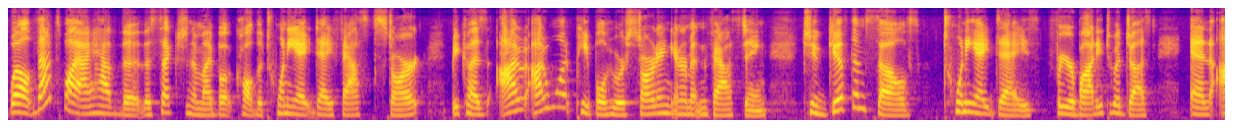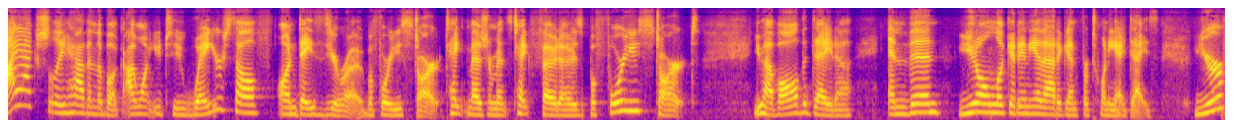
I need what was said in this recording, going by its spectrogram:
Well, that's why I have the the section of my book called the 28 day fast start because I I want people who are starting intermittent fasting to give themselves 28 days for your body to adjust. And I actually have in the book, I want you to weigh yourself on day zero before you start. Take measurements, take photos before you start. You have all the data, and then you don't look at any of that again for 28 days. Your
